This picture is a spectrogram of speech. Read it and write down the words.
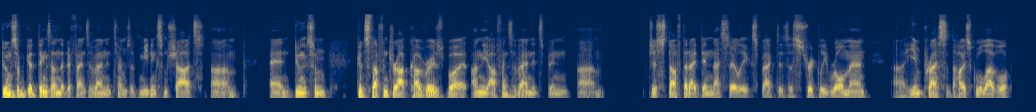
doing some good things on the defensive end in terms of meeting some shots um, and doing some good stuff in drop coverage. But on the offensive end, it's been um, just stuff that I didn't necessarily expect as a strictly roll man. Uh, he impressed at the high school level.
